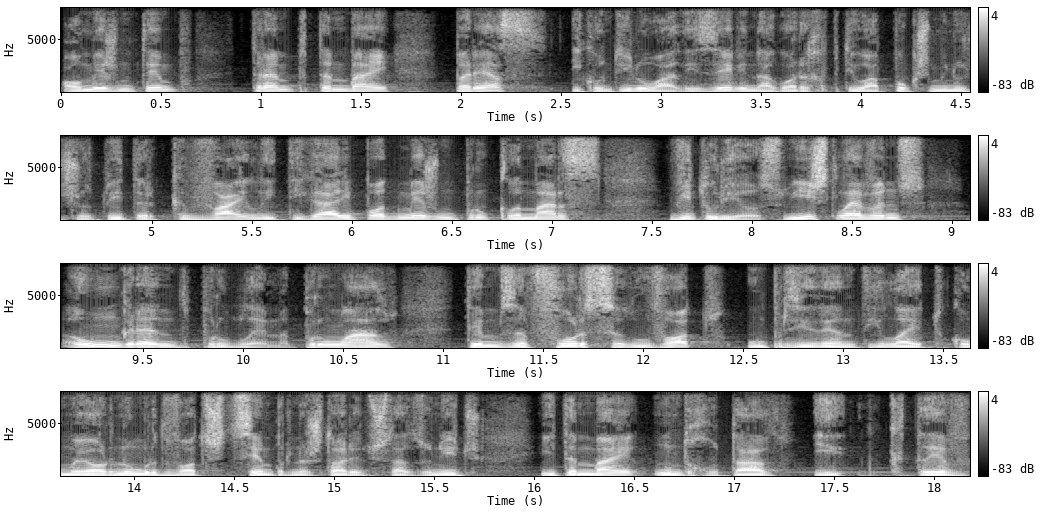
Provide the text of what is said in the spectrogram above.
Ao mesmo tempo, Trump também parece, e continua a dizer, ainda agora repetiu há poucos minutos no Twitter, que vai litigar e pode mesmo proclamar-se vitorioso. E isto leva-nos a um grande problema. Por um lado, temos a força do voto, um presidente eleito com o maior número de votos de sempre na história dos Estados Unidos e também um derrotado, e que teve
